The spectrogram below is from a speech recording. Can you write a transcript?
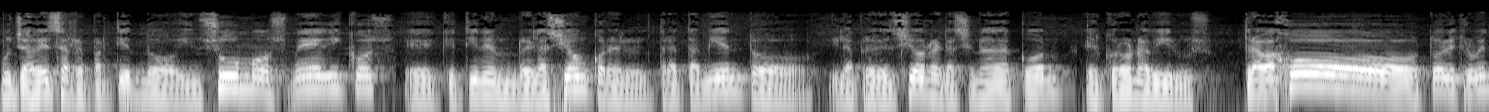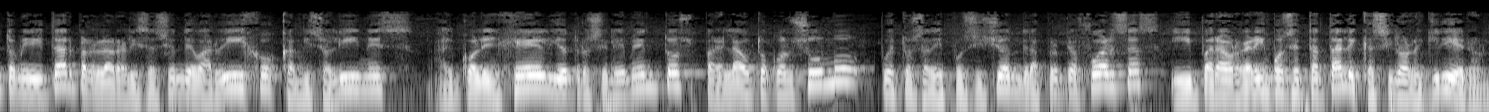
muchas veces repartiendo insumos médicos eh, que tienen relación con el tratamiento y la prevención relacionada con el coronavirus. Trabajó todo el instrumento militar para la realización de barbijos, camisolines, alcohol en gel y otros elementos para el autoconsumo puestos a disposición de las propias fuerzas y para organismos estatales que así lo requirieron.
